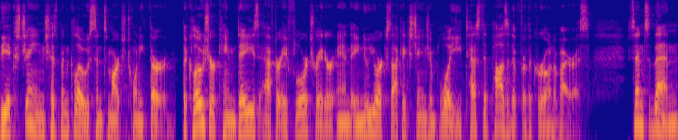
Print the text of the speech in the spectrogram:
The exchange has been closed since March 23rd. The closure came days after a floor trader and a New York Stock Exchange employee tested positive for the coronavirus. Since then,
